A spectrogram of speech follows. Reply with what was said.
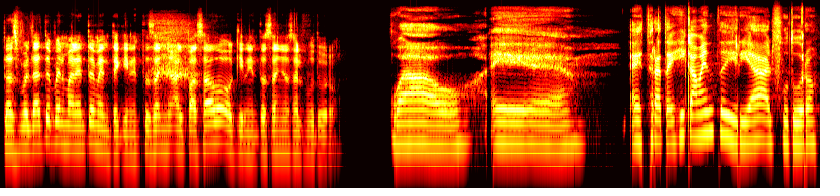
Transportarte permanentemente 500 años al pasado o 500 años al futuro. Wow. Eh, estratégicamente diría al futuro.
